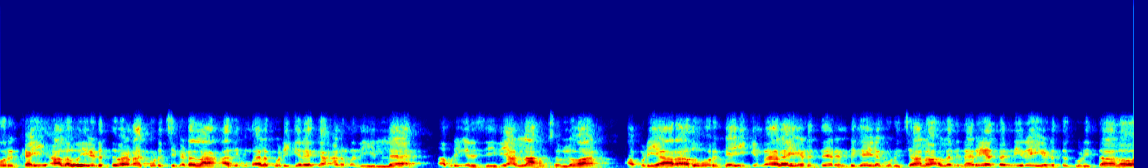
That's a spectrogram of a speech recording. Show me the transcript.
ஒரு கை அளவு எடுத்து வேணா குடிச்சுக்கிடலாம். அதுக்கு மேல குடிக்கிறதுக்கு அனுமதி இல்லை அப்படிங்கிற செய்தி அல்லாஹ் சொல்லுவான். அப்படி யாராவது ஒரு கைக்கு மேல எடுத்து ரெண்டு கையில குடிச்சாலோ அல்லது நிறைய தண்ணீரை எடுத்து குடித்தாலோ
